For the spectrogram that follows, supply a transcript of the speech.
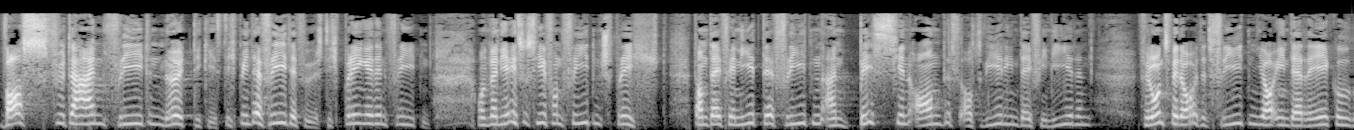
was für deinen Frieden nötig ist. Ich bin der Friedefürst, ich bringe den Frieden. Und wenn Jesus hier von Frieden spricht, dann definiert der Frieden ein bisschen anders, als wir ihn definieren. Für uns bedeutet Frieden ja in der Regel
